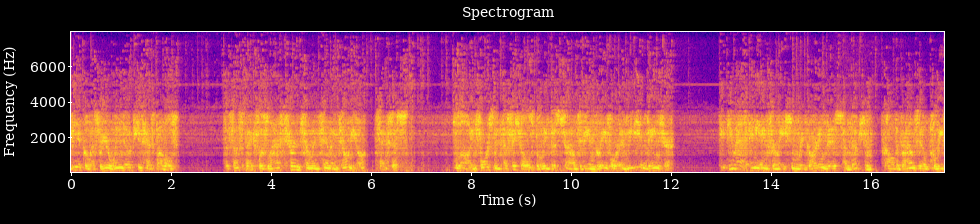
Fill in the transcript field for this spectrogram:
Vehicle has rear window tint has bubbles. The suspect was last heard from in San Antonio, Texas. Law enforcement officials believe this child to be in grave or immediate danger. If you have any information regarding this abduction, call the Brownsville Police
